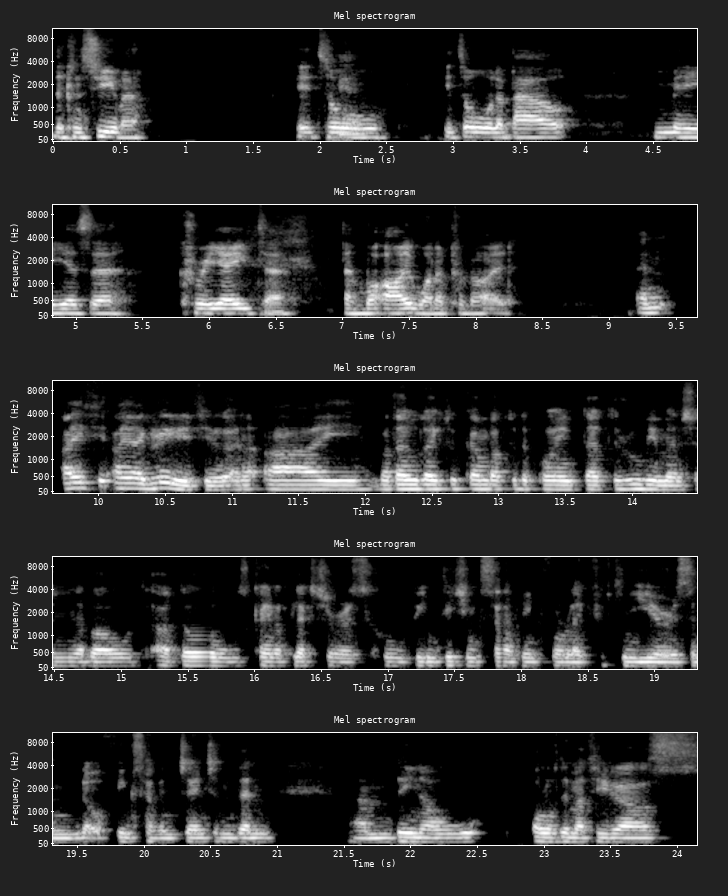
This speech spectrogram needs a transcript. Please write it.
the consumer. It's all yeah. it's all about me as a creator and what I want to provide. And I th- I agree with you, and I but I would like to come back to the point that Ruby mentioned about uh, those kind of lecturers who've been teaching something for like 15 years, and you know things haven't changed, and then um, they know all of the materials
